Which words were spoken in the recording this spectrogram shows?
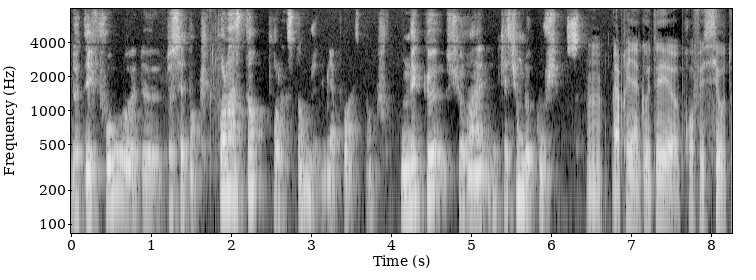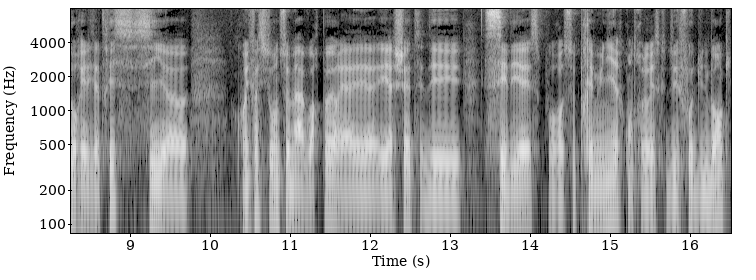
de défaut de, de cette banque. Pour l'instant, pour l'instant, je bien pour l'instant, on n'est que sur une question de confiance. Hmm. Mais après, il y a un côté euh, prophétie autoréalisatrice. Si, euh, encore une fois, si tout le monde se met à avoir peur et, achète des CDS pour se prémunir contre le risque de défaut d'une banque,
